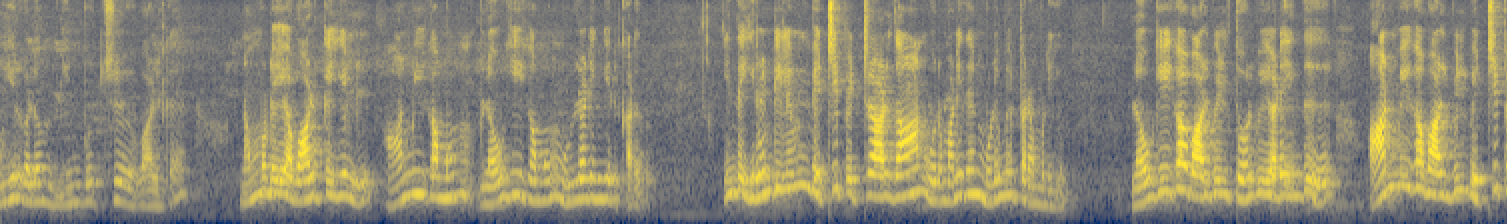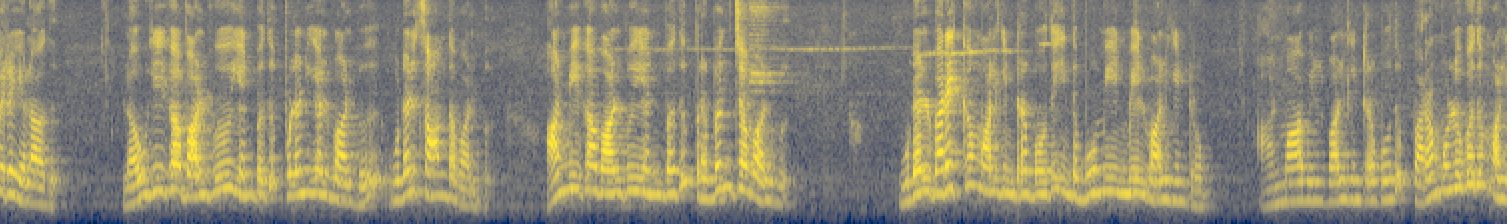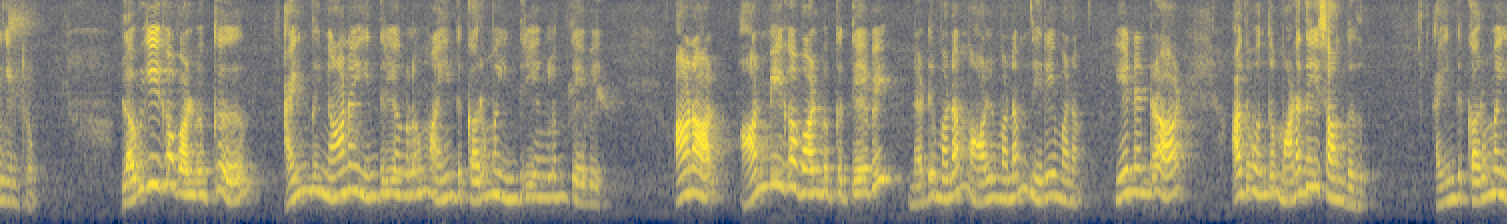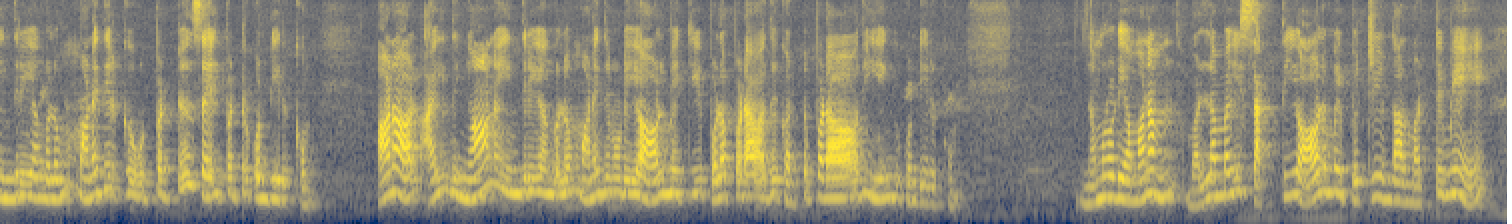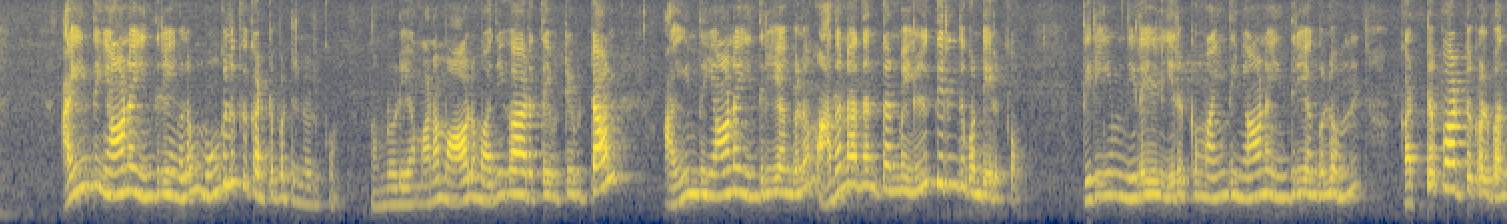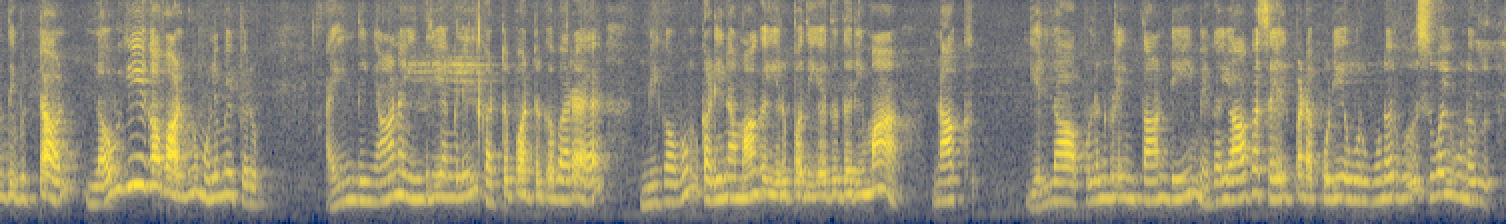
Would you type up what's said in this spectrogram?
உயிர்களும் இன்புற்று வாழ்க. நம்முடைய வாழ்க்கையில் ஆன்மீகமும் லௌகீகமும் உள்ளடங்கி இருக்கிறது இந்த இரண்டிலும் வெற்றி பெற்றால்தான் ஒரு மனிதன் முழுமை பெற முடியும். லௌகீக வாழ்வில் தோல்வியடைந்து ஆன்மீக வாழ்வில் வெற்றி பெற இயலாது. லௌகீக வாழ்வு என்பது புலனியல் வாழ்வு உடல் சார்ந்த வாழ்வு. ஆன்மீக வாழ்வு என்பது பிரபஞ்ச வாழ்வு. உடல் வரைக்கும் வாழ்கின்ற போது இந்த பூமியின் மேல் வாழ்கின்றோம். ஆன்மாவில் வாழ்கின்ற போது பரமுழுவதும் வாழ்கின்றோம். லௌகீக வாழ்வுக்கு ஐந்து ஞான இந்திரியங்களும் ஐந்து கர்ம இந்திரியங்களும் தேவை. ஆனால் ஆன்மீக வாழ்வுக்கு தேவை நடுமணம் ஆழ்மனம் நிறைமணம். ஏனென்றால் அது வந்து மனதை சார்ந்தது. ஐந்து கர்ம இந்திரியங்களும் மனதிற்கு உட்பட்டு செயல்பட்டு கொண்டிருக்கும். ஆனால் ஐந்து ஞான இந்திரியங்களும் மனிதனுடைய ஆழ்மைக்கு புலப்படாது கட்டுப்படாது இயங்கி கொண்டிருக்கும். நம்மளுடைய மனம் வல்லமை சக்தி ஆளுமை பெற்றிருந்தால் மட்டுமே ஐந்து ஞான இந்திரியங்களும் உங்களுக்கு கட்டுப்பட்டு நிற்கும். நம்மளுடைய மனம் ஆளும் அதிகாரத்தை விட்டுவிட்டால் ஐந்து ஞான இந்திரியங்களும் அதன் அதன் தன்மையில் திரிந்து கொண்டிருக்கும். திரியும் நிலையில் இருக்கும் ஐந்து ஞான இந்திரியங்களும் கட்டுப்பாட்டுகள் வந்து விட்டால் லௌகீக வாழ்வு முழுமை பெறும். ஐந்து ஞான இந்திரியங்களில் கட்டுப்பாட்டுக்கு வர மிகவும் கடினமாக இருப்பது எது தெரியுமா? நாக்கு. எல்லா புலன்களையும் தாண்டி மிகையாக செயல்படக்கூடிய ஒரு உணர்வு சுவை உணர்வு.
